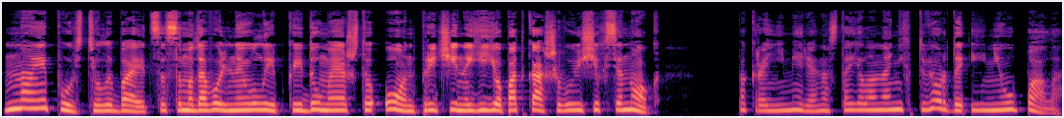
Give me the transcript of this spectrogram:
Но и пусть улыбается самодовольной улыбкой, думая, что он причина ее подкашивающихся ног. По крайней мере, она стояла на них твердо и не упала.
